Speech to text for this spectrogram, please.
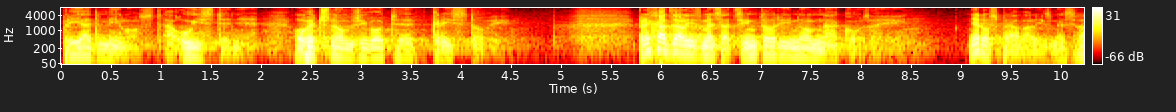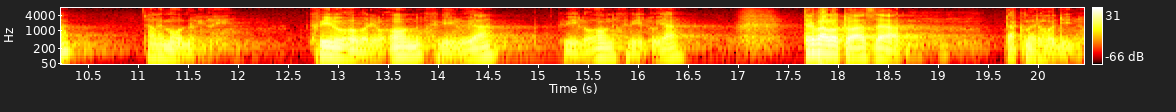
prijať milosť a uistenie o väčšnom živote v Kristovi. Prechádzali sme sa cintorínom na kozej. Nerozprávali sme sa, ale modlili. Chvíľu hovoril on, chvíľu ja, chvíľu on, chvíľu ja. Trvalo to azda takmer hodinu.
